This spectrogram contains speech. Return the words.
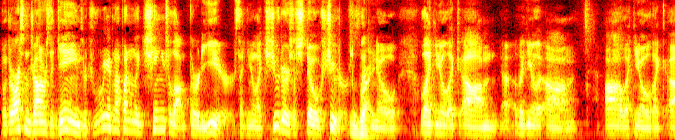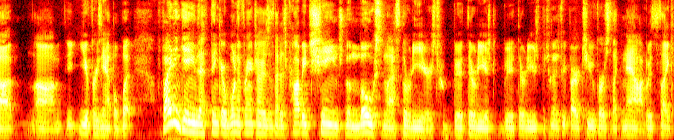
But there are some genres of games which really have not fundamentally changed a lot in 30 years. Like, you know, like shooters are still shooters. Like, Right. you know, like, you know, like, um, uh, like, you know, um, uh, like, you know, like, uh, um, you, for example, but fighting games, I think, are one of the franchises that has probably changed the most in the last 30 years, 30 years, 30 years between Street Fighter 2 versus like now. But it's like,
